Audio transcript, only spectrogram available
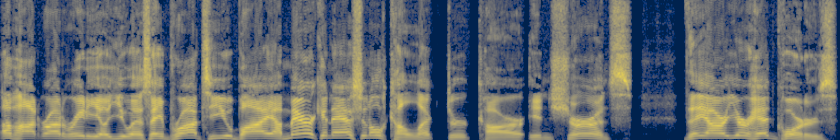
of Hot Rod Radio USA brought to you by American National Collector Car Insurance. They are your headquarters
